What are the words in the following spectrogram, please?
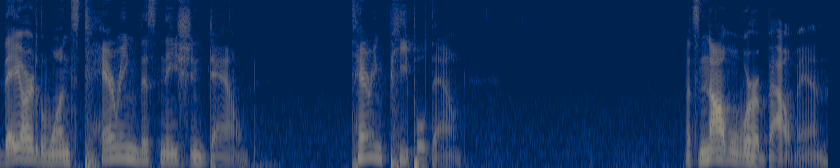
they are the ones tearing this nation down. Tearing people down. That's not what we're about, man.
